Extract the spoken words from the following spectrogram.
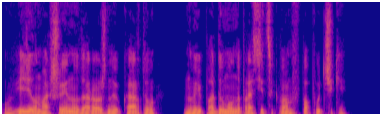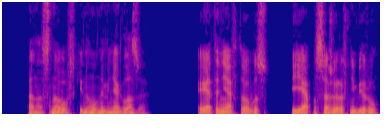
Увидел машину, дорожную карту, ну и подумал напроситься к вам в попутчики. Она снова вскинула на меня глаза. Это не автобус, и я пассажиров не беру.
